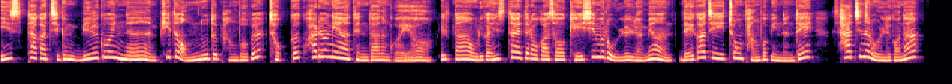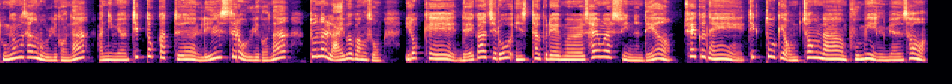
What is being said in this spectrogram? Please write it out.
인스타가 지금 밀고 있는 피드 업로드 방법을 적극 활용해야 된다는 거예요. 일단 우리가 인스타에 들어가서 게시물을 올리려면 네 가지 총 방법이 있는데 사진을 올리거나 동영상을 올리거나 아니면 틱톡 같은 릴스를 올리거나 또는 라이브 방송 이렇게 네 가지로 인스타그램을 사용할 수 있는데요. 최근에 틱톡이 엄청난 붐이 일면서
